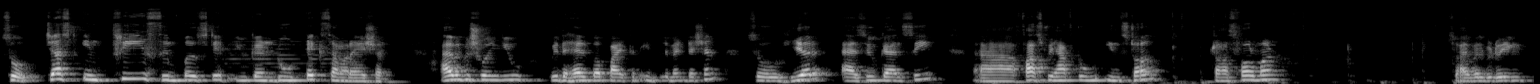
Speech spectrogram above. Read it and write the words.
So just in three simple steps, you can do text summarization. I will be showing you with the help of Python implementation. So here, as you can see, uh, first we have to install transformer. So I will be doing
